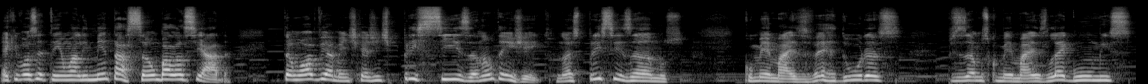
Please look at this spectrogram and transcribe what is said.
é que você tenha uma alimentação balanceada. Então, obviamente que a gente precisa, não tem jeito, nós precisamos comer mais verduras, precisamos comer mais legumes,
